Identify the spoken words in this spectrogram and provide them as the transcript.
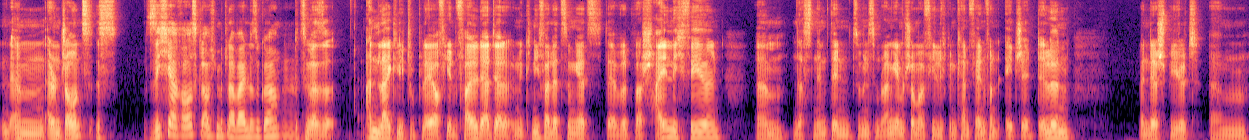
ähm, Aaron Jones ist sicher raus, glaube ich, mittlerweile sogar. Mhm. Beziehungsweise unlikely to play auf jeden Fall. Der hat ja eine Knieverletzung jetzt. Der wird wahrscheinlich fehlen. Ähm, das nimmt den zumindest im Run-Game schon mal viel. Ich bin kein Fan von AJ Dillon, wenn der spielt. Ähm,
